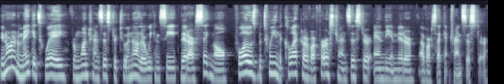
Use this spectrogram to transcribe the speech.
In order to make its way from one transistor to another, we can see that our signal flows between the collector of our first transistor and the emitter of our second transistor.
